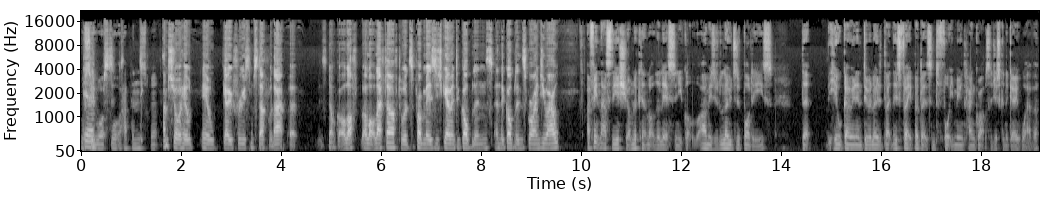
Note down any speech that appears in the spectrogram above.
We'll Yeah. see what, what happens, but I'm sure he'll he'll go through some stuff with that, but it's not got a lot a lot left afterwards. The problem is you go into goblins and the goblins grind you out. I think that's the issue. I'm looking at a lot of the lists, and you've got armies with loads of bodies that he'll go in and do a load of like there's 30 bloodlets into 40 moon clan grots are just going to go whatever.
